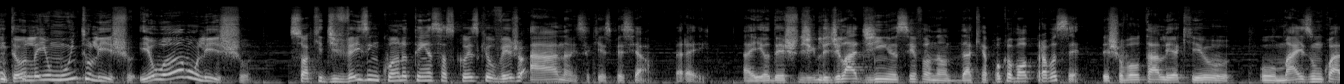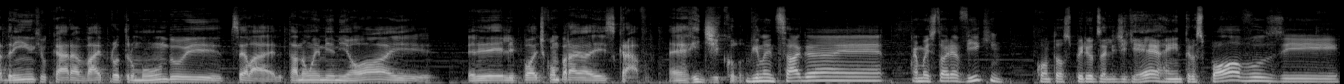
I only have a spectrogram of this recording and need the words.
Então eu leio muito lixo. E eu amo lixo. Só que de vez em quando tem essas coisas que eu vejo. Ah, não, isso aqui é especial. Peraí. Aí eu deixo de, de ladinho assim, falo, não, daqui a pouco eu volto para você. Deixa eu voltar a ler aqui o, o mais um quadrinho que o cara vai para outro mundo e, sei lá, ele tá num MMO e ele, ele pode comprar escravo. É ridículo. Vinland Saga é, é uma história viking, conta os períodos ali de guerra entre os povos e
